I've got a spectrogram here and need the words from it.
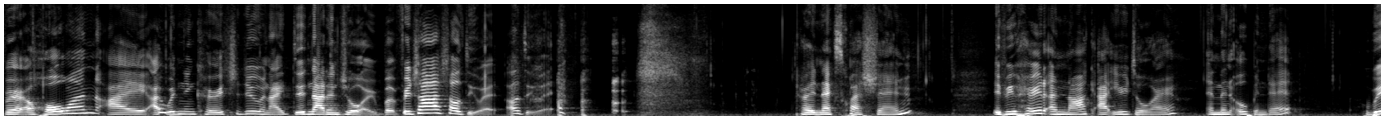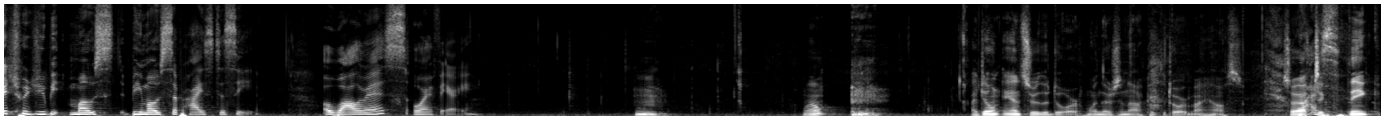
for a whole one, I, I wouldn't encourage to do and I did not enjoy. But for Josh, I'll do it. I'll do it. All right, next question. If you heard a knock at your door and then opened it, which would you be most be most surprised to see? A walrus or a fairy? Hmm. Well, I don't answer the door when there's a knock at the door of my house. So I have to think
